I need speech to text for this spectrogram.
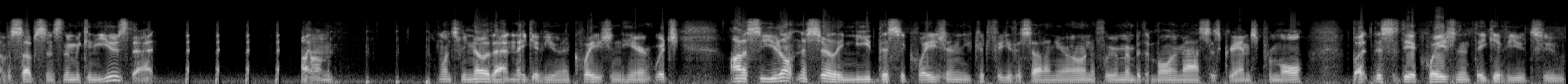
of a substance, then we can use that um, once we know that, and they give you an equation here, which honestly, you don't necessarily need this equation. You could figure this out on your own if we remember that molar mass is grams per mole. But this is the equation that they give you to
